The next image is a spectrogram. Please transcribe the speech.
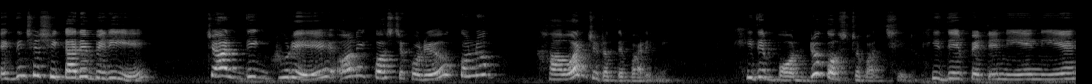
একদিন সে শিকারে বেরিয়ে চারদিক ঘুরে অনেক কষ্ট করেও কোনো খাওয়ার জোটাতে পারেনি। খিদে বড্ড কষ্ট পাচ্ছিল। খিদে পেটে নিয়ে নিয়ে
